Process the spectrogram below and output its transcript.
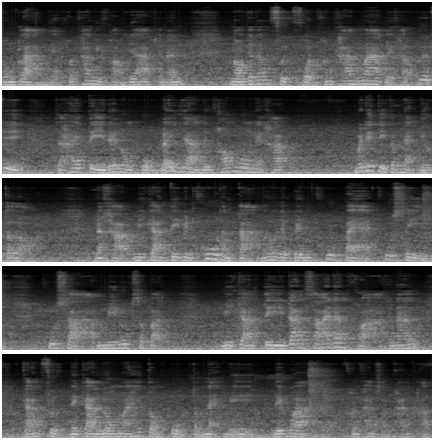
ตรงกลางเนี่ยค่อนข้างมีความยากฉะนั้น น้องจะต้องฝึกฝนค่อนข้างมากเลยครับ เพื่อที่จะให้ตีได้ลงปุ่มและอีกอย่างหนึ่งคล้องวงเนี่ยครับไม่ได้ตีตำแหน่งเดียวตลอดนะครับ มีการตีเป็นคู่ต่างๆ ไม่ว่าจะเป็นคู่ 8 คู่ 4 คู่ 3 มีลูกสะบัด มีการตีด้านซ้ายด้านขวา ฉะนั้นการฝึกในการลงมาให้ตรงปุ่มตำแหน่งนี้ เรียกว่าค่อนข้างสำคัญครับ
